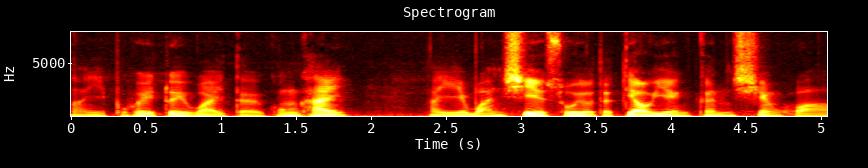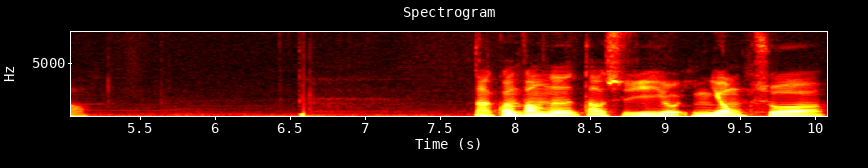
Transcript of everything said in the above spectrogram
那也不会对外的公开。那也婉谢所有的吊唁跟献花哦。那官方呢倒是也有引用说，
